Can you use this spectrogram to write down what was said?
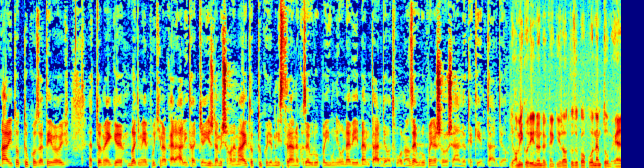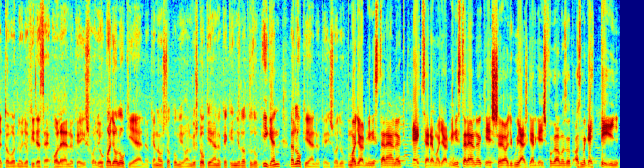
állítottuk, hozzátéve, hogy ettől még Vladimir Putyin akár állíthatja is, de mi soha nem állítottuk, hogy a miniszterelnök az Európai Unió nevében tárgyalt volna. Az Európai Unió soros elnökeként tárgyal. Amikor én önöknek nyilatkozok, akkor nem tudom eltagadni, hogy a Fidesz alelnöke is vagyok, vagy a Loki elnöke. Na most akkor mi van? Most Loki elnökeként nyilatkozok? Igen, mert Loki elnöke is vagyok. Magyar miniszterelnök, egyszerre magyar miniszterelnök, és ahogy Gulyás Gergely is fogalmazott, az meg egy tény,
